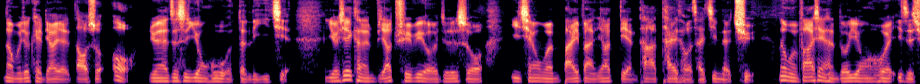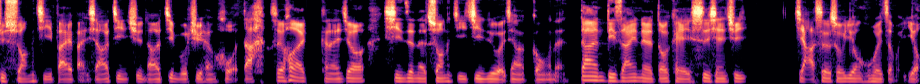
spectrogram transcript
那我们就可以了解到说，哦，原来这是用户的理解。有些可能比较 trivial，就是说以前我们白板要点它 title 才进得去，那我们发现很多用户会一直去双击白板想要进去，然后进不去，很火大，所以后来可能就新增了双击进入的这样的功能。当然，designer 都可以事先去。假设说用户会怎么用，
